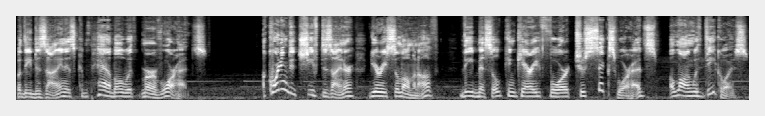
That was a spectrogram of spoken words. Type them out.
but the design is compatible with MIRV warheads. According to chief designer Yuri Solomonov, the missile can carry four to six warheads along with decoys.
